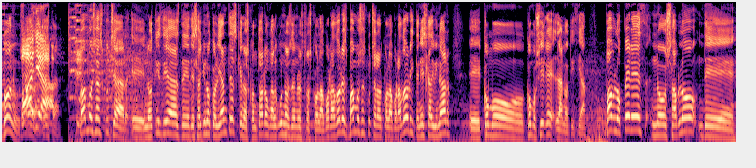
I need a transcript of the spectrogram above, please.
Bonus. Vaya. Ahora, Vamos a escuchar eh, noticias de Desayuno Coliantes que nos contaron algunos de nuestros colaboradores. Vamos a escuchar al colaborador y tenéis que adivinar eh, cómo, cómo sigue la noticia. Pablo Pérez nos habló de,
